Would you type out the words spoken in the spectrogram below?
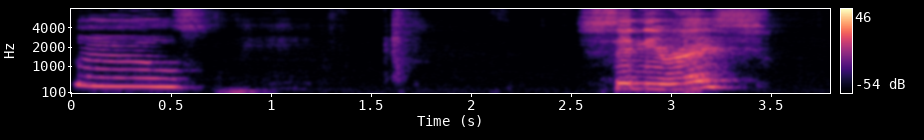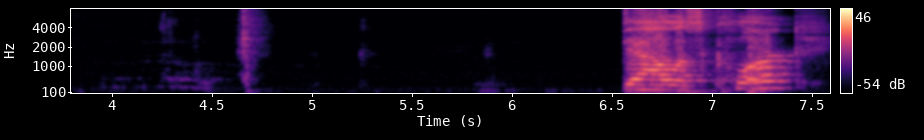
Bills. Sidney Rice. Dallas Clark.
